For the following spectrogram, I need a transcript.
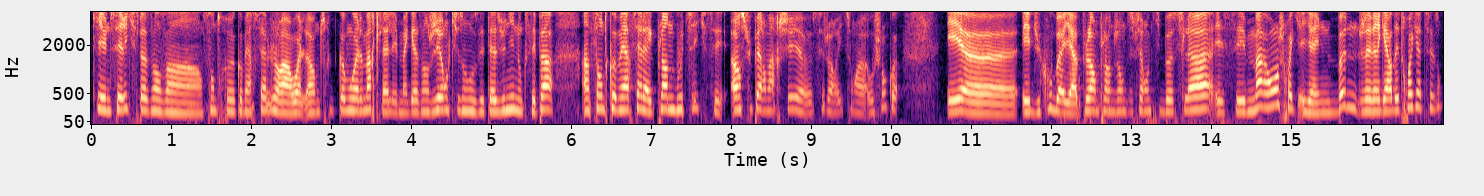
Qui est une série qui se passe dans un centre commercial, genre un truc comme Walmart, là, les magasins géants qu'ils ont aux États-Unis. Donc c'est pas un centre commercial avec plein de boutiques, c'est un supermarché. euh, c'est genre ils sont à Auchan quoi. Et, euh, et du coup, bah, il y a plein, plein de gens différents qui bossent là. Et c'est marrant, je crois qu'il y a une bonne, j'avais regardé 3-4 saisons.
